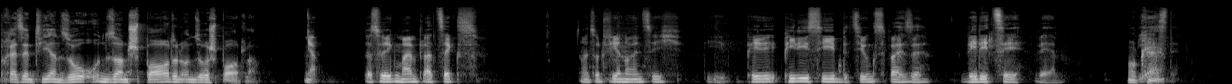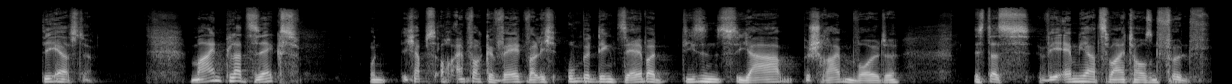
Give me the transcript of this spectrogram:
präsentieren so unseren Sport und unsere Sportler. Ja, deswegen mein Platz 6, 1994, die PDC bzw. WDC WM. Okay. Die erste. Mein Platz 6, und ich habe es auch einfach gewählt, weil ich unbedingt selber dieses Jahr beschreiben wollte, ist das WM-Jahr 2005.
